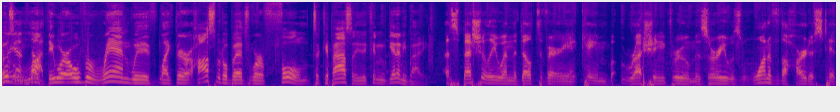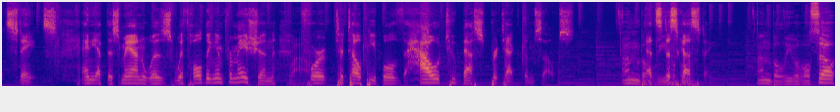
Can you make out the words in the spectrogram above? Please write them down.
There was Oh, yeah, a no. lot. They were overran with like their hospital beds were full to capacity. They couldn't get anybody. especially when the Delta variant came rushing through. Missouri was one of the hardest hit states, and yet this man was withholding information Wow. for to tell people how to best protect themselves. Unbelievable. That's disgusting. Unbelievable. So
